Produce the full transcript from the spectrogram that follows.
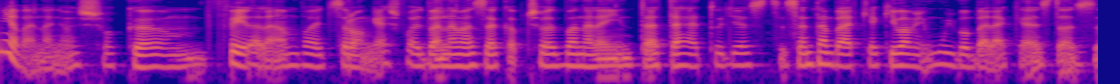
Nyilván nagyon sok um, félelem vagy szorongás volt bennem ezzel kapcsolatban eleinte, tehát hogy ezt szerintem bárki, aki valami újba belekezd, az,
